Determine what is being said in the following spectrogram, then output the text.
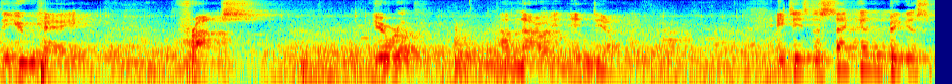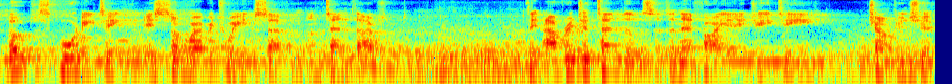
the UK, France, Europe, and now in India. It is the second biggest motorsport meeting is somewhere between seven and 10,000. The average attendance at an FIA GT championship,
